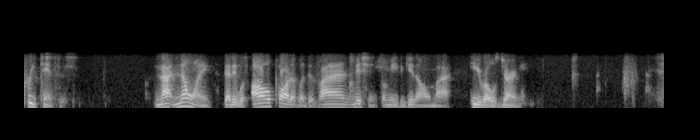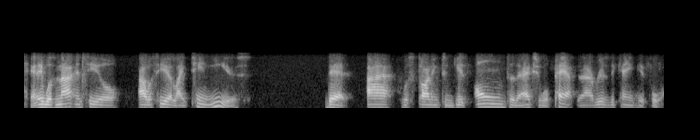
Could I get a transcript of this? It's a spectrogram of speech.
pretenses, not knowing that it was all part of a divine mission for me to get on my hero's journey. And it was not until I was here like 10 years that I was starting to get on to the actual path that I originally came here for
